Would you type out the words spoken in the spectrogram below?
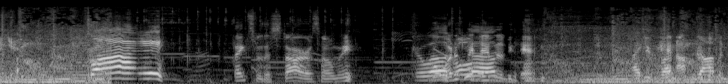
it again? Bye! Thanks for the stars, homie. You're What welcome. if I did it again? I You cannot run run.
